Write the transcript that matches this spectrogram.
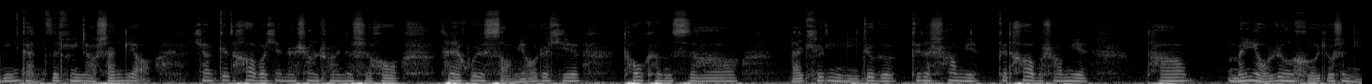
敏感资讯要删掉。像 GitHub 现在上传的时候，他也会扫描这些 tokens 啊，来确定你这个 Git 上面 GitHub 上面它没有任何就是你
